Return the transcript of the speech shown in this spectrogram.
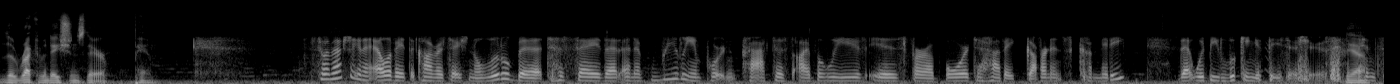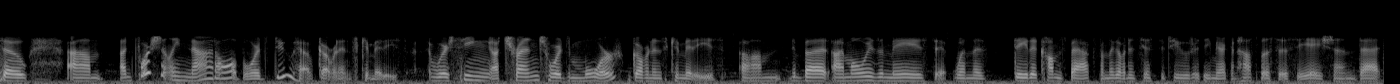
the recommendations there, Pam? So I'm actually going to elevate the conversation a little bit to say that a really important practice, I believe, is for a board to have a governance committee that would be looking at these issues. Yeah. And so, um, unfortunately, not all boards do have governance committees. We're seeing a trend towards more governance committees, um, but I'm always amazed at when the data comes back from the Governance Institute or the American Hospital Association that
